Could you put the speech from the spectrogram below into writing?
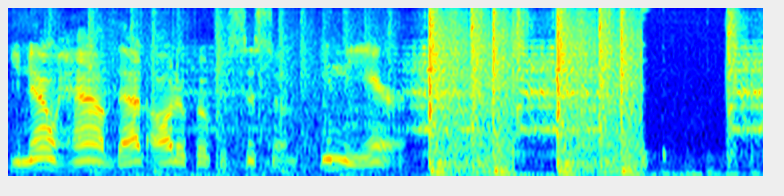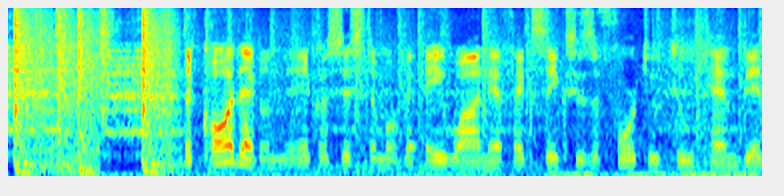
You now have that autofocus system in the air. The codec on the ecosystem of A1 FX6 is a 422 10-bit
